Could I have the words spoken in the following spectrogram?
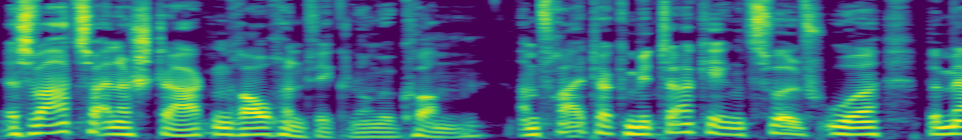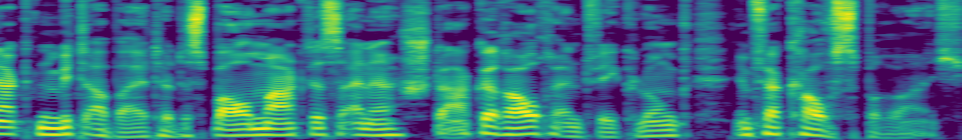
Es war zu einer starken Rauchentwicklung gekommen. Am Freitagmittag gegen 12 Uhr bemerkten Mitarbeiter des Baumarktes eine starke Rauchentwicklung im Verkaufsbereich.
